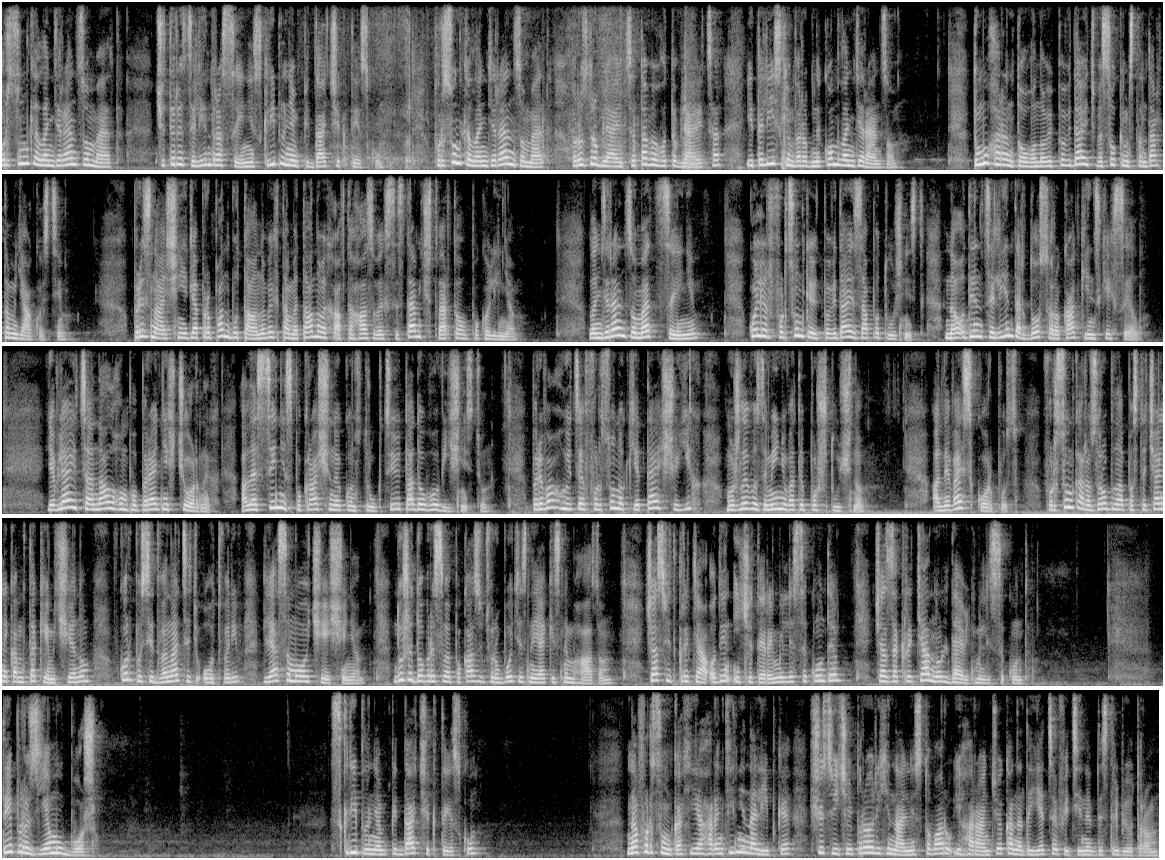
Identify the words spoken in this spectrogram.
Форсунки Ландірензо Мед. 4 циліндра сині з кріпленням під датчик тиску. Форсунки Ландірензо Мед розробляються та виготовляються італійським виробником Ландірензо. Тому гарантовано відповідають високим стандартам якості. Призначені для пропан-бутанових та метанових автогазових систем четвертого покоління. Ландірензо Мед сині. Колір форсунки відповідає за потужність на один циліндр до 40 кінських сил. Являються аналогом попередніх чорних, але сині з покращеною конструкцією та довговічністю. Перевагою цих форсунок є те, що їх можливо замінювати поштучно, а не весь корпус. Форсунка розроблена постачальникам таким чином: в корпусі 12 отворів для самоочищення. Дуже добре себе показують в роботі з неякісним газом. Час відкриття 1,4 мілісекунди, час закриття 0,9 мілісекунд. Тип роз'єму Bosch. З кріпленням під датчик тиску. На форсунках є гарантійні наліпки, що свідчать про оригінальність товару і гарантію, яка надається офіційним дистриб'ютором.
